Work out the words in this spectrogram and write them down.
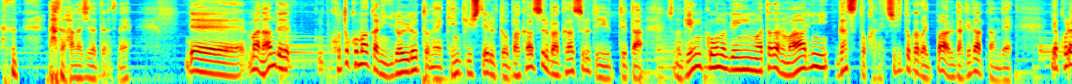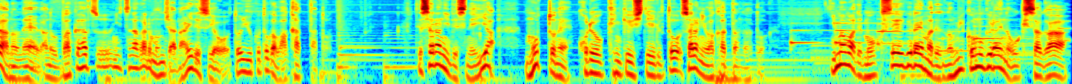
あの話だったんですね。でまあなんで事細かにいろいろとね研究していると爆発する爆発すると言ってたその原稿の原因はただの周りにガスとかね塵とかがいっぱいあるだけだったんでいやこれはあのねあの爆発につながるもんじゃないですよということが分かったと。でさらにですねいやもっとねこれを研究しているとさらに分かったんだと。今まで木星ぐらいまで飲み込むぐらいの大きさが、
